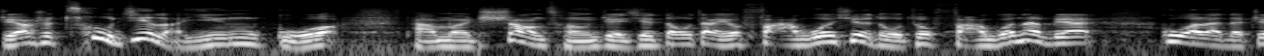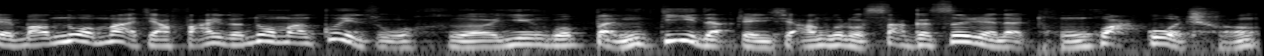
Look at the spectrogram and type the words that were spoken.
只要是促进了英国，他们上层这些都带有法国血统，从法国那边过来的这帮诺曼讲法语的诺曼贵族和英国本地的这些盎格鲁撒克森人的同化过程，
